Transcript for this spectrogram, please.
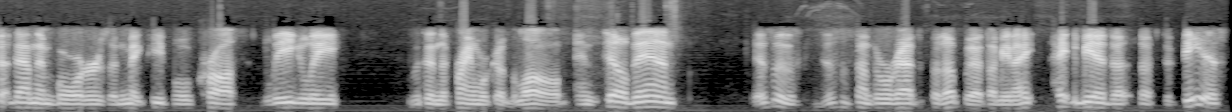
shut down them borders and make people cross legally within the framework of the law. Until then, this is this is something we're going to have to put up with. I mean, I hate to be a, a defeatist,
